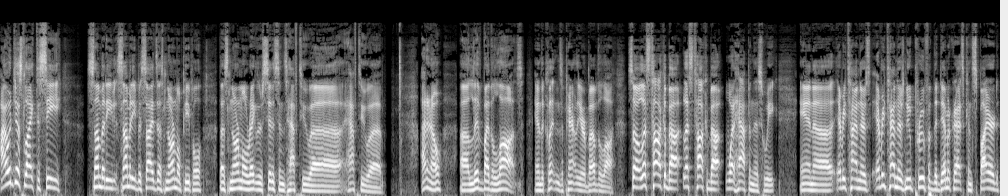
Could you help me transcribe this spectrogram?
I would just like to see somebody somebody besides us normal people us normal regular citizens have to uh, have to uh, I don't know uh, live by the laws, and the Clintons apparently are above the law. So let's talk about let's talk about what happened this week. And uh, every time there's every time there's new proof of the Democrats conspired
